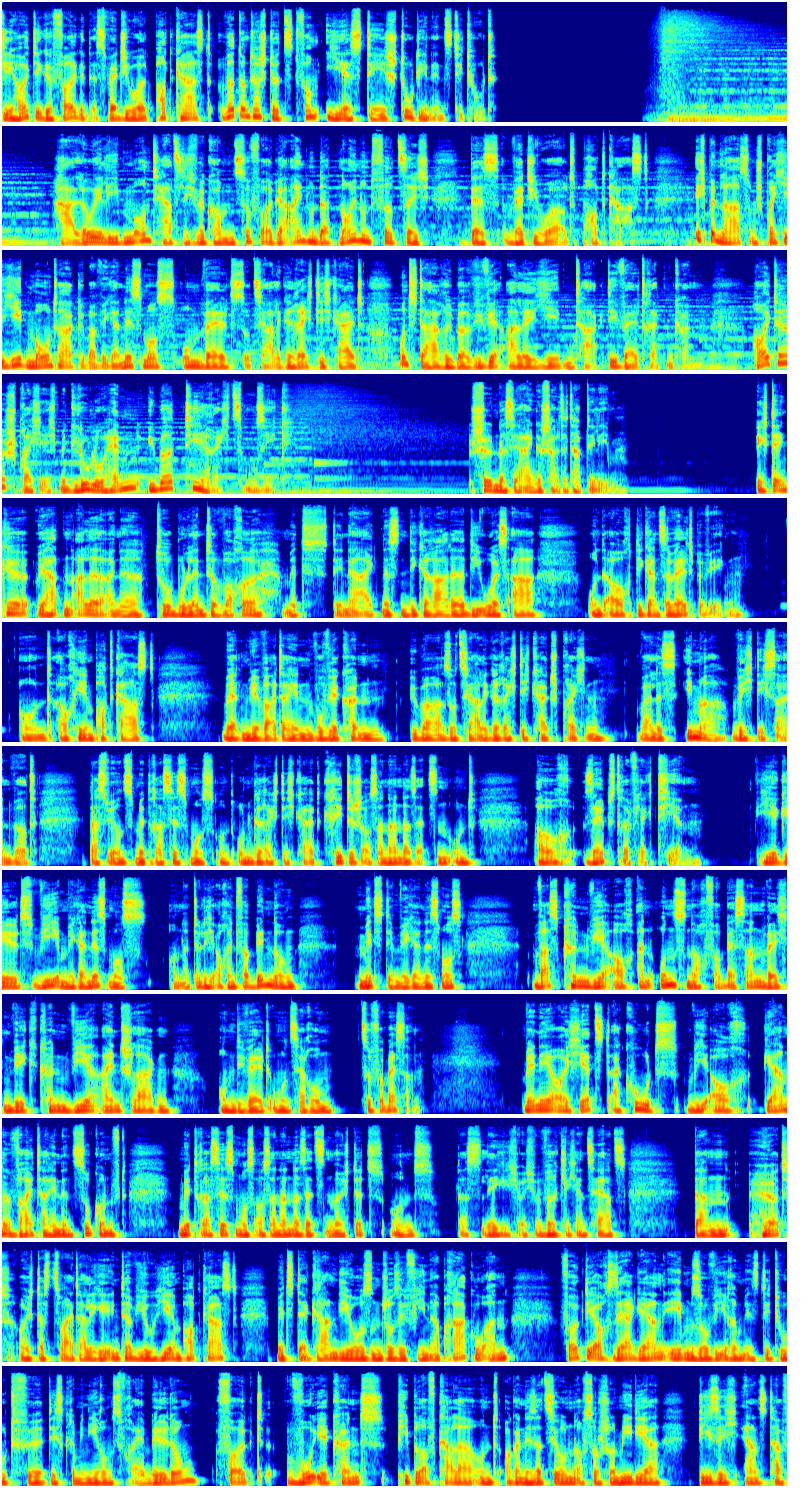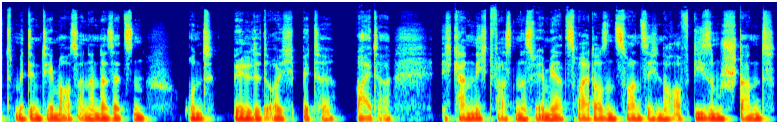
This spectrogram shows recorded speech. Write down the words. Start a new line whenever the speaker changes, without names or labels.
Die heutige Folge des Veggie World Podcast wird unterstützt vom IST Studieninstitut. Hallo ihr Lieben und herzlich willkommen zu Folge 149 des Veggie World Podcast. Ich bin Lars und spreche jeden Montag über Veganismus, Umwelt, soziale Gerechtigkeit und darüber, wie wir alle jeden Tag die Welt retten können. Heute spreche ich mit Lulu Hen über Tierrechtsmusik. Schön, dass ihr eingeschaltet habt, ihr Lieben. Ich denke, wir hatten alle eine turbulente Woche mit den Ereignissen, die gerade die USA und auch die ganze Welt bewegen. Und auch hier im Podcast werden wir weiterhin, wo wir können, über soziale Gerechtigkeit sprechen, weil es immer wichtig sein wird, dass wir uns mit Rassismus und Ungerechtigkeit kritisch auseinandersetzen und auch selbst reflektieren. Hier gilt wie im Veganismus und natürlich auch in Verbindung mit dem Veganismus, was können wir auch an uns noch verbessern? Welchen Weg können wir einschlagen, um die Welt um uns herum zu verbessern? Wenn ihr euch jetzt akut wie auch gerne weiterhin in Zukunft mit Rassismus auseinandersetzen möchtet, und das lege ich euch wirklich ans Herz, dann hört euch das zweiteilige Interview hier im Podcast mit der grandiosen Josephine Apraku an, folgt ihr auch sehr gern, ebenso wie ihrem Institut für diskriminierungsfreie Bildung. Folgt, wo ihr könnt, People of Color und Organisationen auf Social Media, die sich ernsthaft mit dem Thema auseinandersetzen und bildet euch bitte weiter. Ich kann nicht fassen, dass wir im Jahr 2020 noch auf diesem Stand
